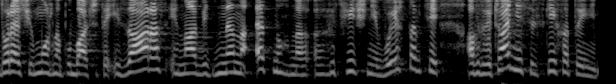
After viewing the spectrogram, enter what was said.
До речі, можна побачити і зараз, і навіть не на етнографічній виставці, а в звичайній сільській хатині.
